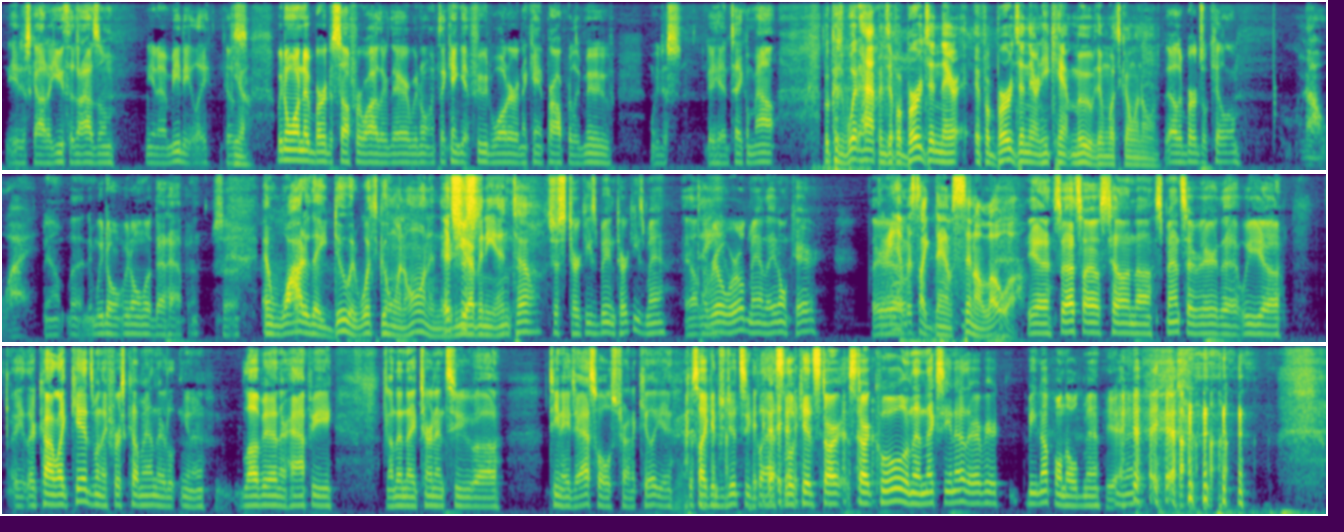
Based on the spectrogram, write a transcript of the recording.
You just got to euthanize them, you know, immediately because Yeah. we don't want no bird to suffer while they're there. We don't if they can't get food, water, and they can't properly move. We just go ahead and take them out. Because what happens if a bird's in there? If a bird's in there and he can't move, then what's going on? The other birds will kill him. No way. Yeah, but we don't we don't let that happen. So And why do they do it? What's going on in there? It's do you just- have any intel? it's just turkeys being turkeys, man. Out in the real world, man, they don't care. They're, uh, Damn, it's like damn Sinaloa. Yeah, so that's why I was telling uh, Spence over there that we uh, they're kind of like kids when they first come in. They're you know loving, they're happy, and then they turn into uh, teenage assholes trying to kill you. Just like in jujitsu class, little kids start start cool, and then next thing you know, they're over here beating up on old men. you know?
